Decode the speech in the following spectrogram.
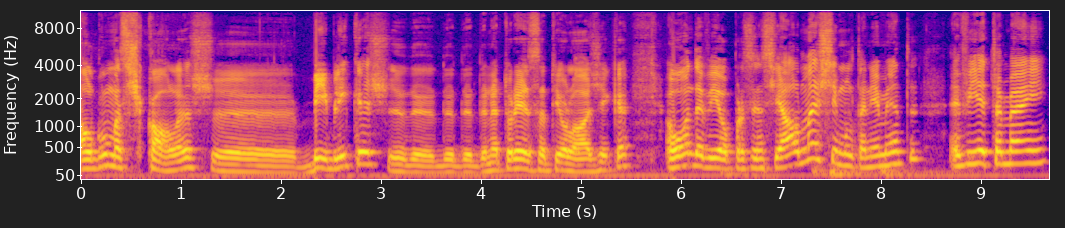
algumas escolas uh, bíblicas de, de, de, natureza teológica, onde havia o presencial, mas simultaneamente havia também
